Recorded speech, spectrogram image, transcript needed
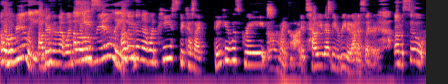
oh, really? Other than that one oh, piece. Oh, really? Other than that one piece, because I think it was great. oh my god. It's how you got me to read it, honestly. Um. So,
